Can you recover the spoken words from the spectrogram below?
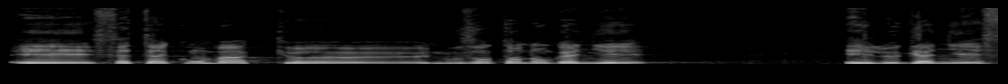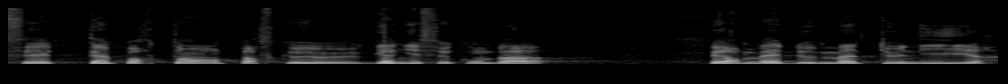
Et c'est un combat que nous entendons gagner. Et le gagner, c'est important parce que gagner ce combat permet de maintenir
